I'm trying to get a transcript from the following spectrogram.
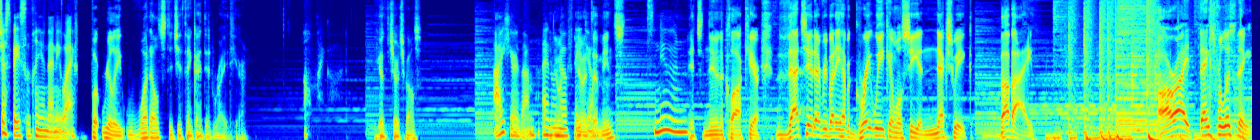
just basically in any way. But really, what else did you think I did right here? Oh my God. You hear the church bells? I hear them. I don't know, what, if they you know do. what that means? it's noon. It's noon o'clock here. That's it, everybody. Have a great week, and we'll see you next week. Bye bye. All right. Thanks for listening.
